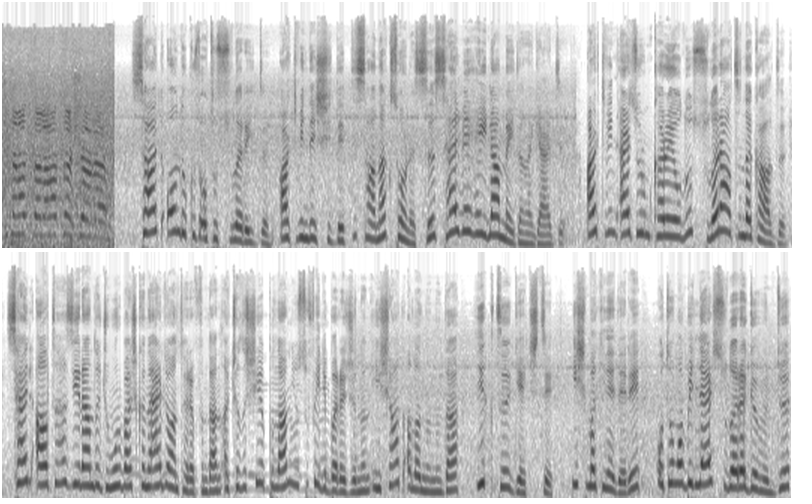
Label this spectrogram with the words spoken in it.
İçinden atla lan atla. Saat 19.30 sularıydı. Artvin'de şiddetli sağanak sonrası sel ve heyelan meydana geldi. Artvin-Erzurum karayolu sular altında kaldı. Sel 6 Haziran'da Cumhurbaşkanı Erdoğan tarafından açılışı yapılan Yusufeli Barajı'nın inşaat alanını da yıktı geçti. İş makineleri, otomobiller sulara gömüldü.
